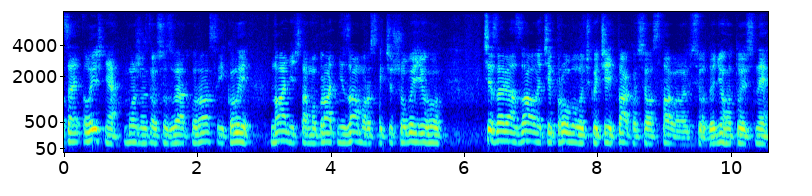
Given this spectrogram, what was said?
це лишнє, може ось зверху раз. І коли на ніч там обратні заморозки, чи що ви його чи зав'язали, чи проволочкою, чи так ось оставили, все, до нього тобто не.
